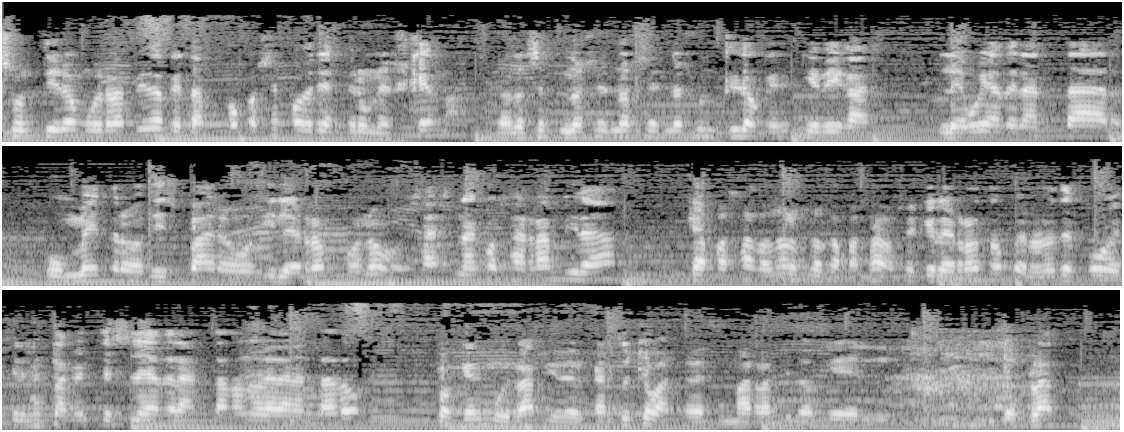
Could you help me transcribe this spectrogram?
Es un tiro muy rápido que tampoco se podría hacer un esquema. No, es un tiro que, que digas, le voy a adelantar un metro, disparo y le rompo, no. O sea, es una cosa rápida. ¿Qué ha pasado? No, no sé lo que ha pasado. Sé que le he roto, pero no te puedo decir exactamente si le he adelantado o no le he adelantado, porque es muy rápido. El cartucho va a veces más rápido que que el plato.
